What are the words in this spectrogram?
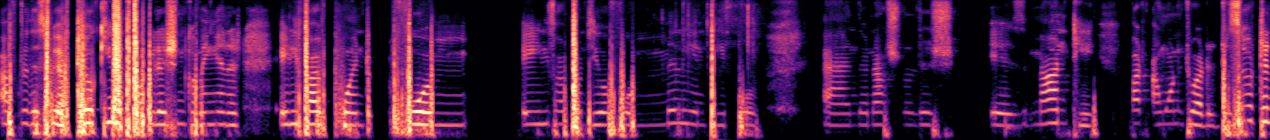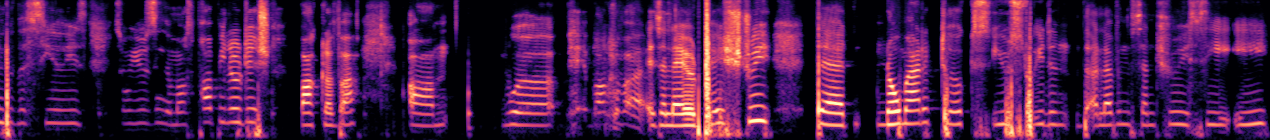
After this, we have Turkey with population coming in at 85.4 m- 85.04 million people, and their national dish is manti. But I wanted to add a dessert into the series, so we're using the most popular dish, baklava. Um, were baklava is a layered pastry that nomadic Turks used to eat in the 11th century CE,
